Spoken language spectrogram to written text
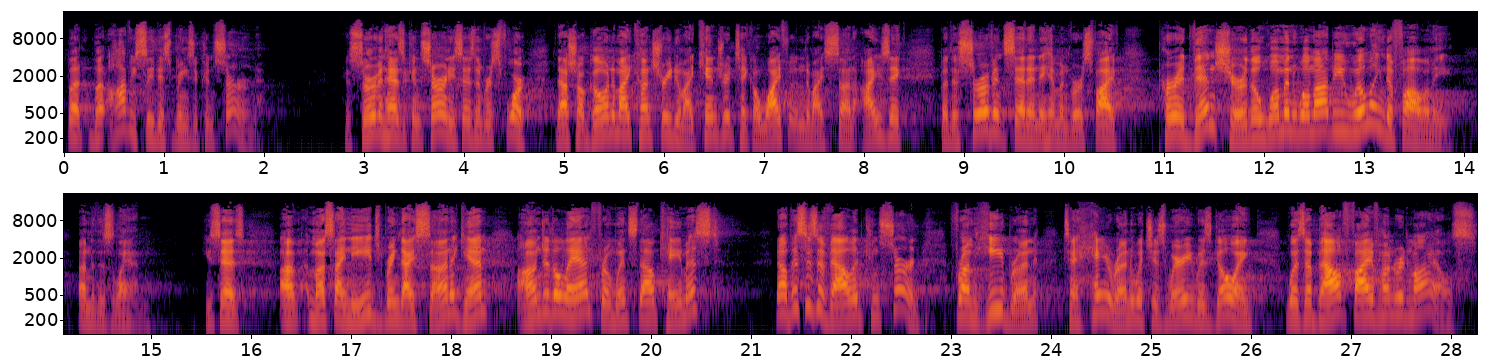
But, but obviously, this brings a concern. His servant has a concern. He says in verse 4 Thou shalt go into my country, to my kindred, take a wife unto my son Isaac. But the servant said unto him in verse 5 Peradventure the woman will not be willing to follow me unto this land. He says, um, Must I needs bring thy son again unto the land from whence thou camest? Now, this is a valid concern. From Hebron to Haran, which is where he was going, was about 500 miles.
